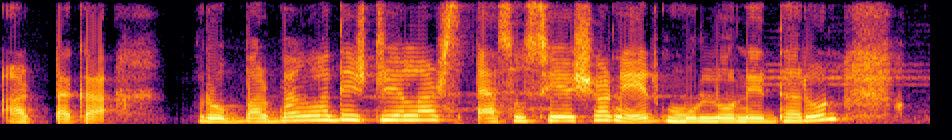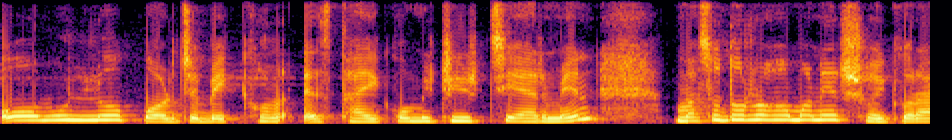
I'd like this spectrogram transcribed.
আট টাকা। রোববার বাংলাদেশ জুয়েলার্স অ্যাসোসিয়েশনের মূল্য নির্ধারণ ও মূল্য পর্যবেক্ষণ স্থায়ী কমিটির চেয়ারম্যান মাসুদুর রহমানের সই করা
